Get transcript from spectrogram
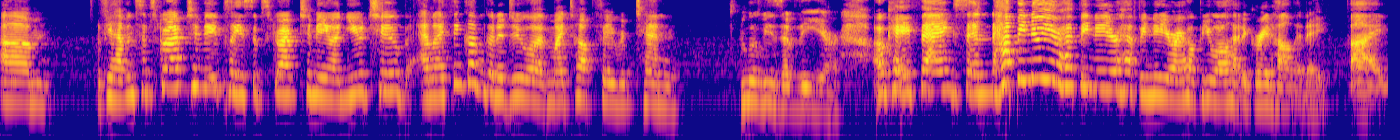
um, if you haven't subscribed to me, please subscribe to me on YouTube. And I think I'm going to do a, uh, my top favorite 10 movies of the year. Okay, thanks. And Happy New Year, Happy New Year, Happy New Year. I hope you all had a great holiday. Bye.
